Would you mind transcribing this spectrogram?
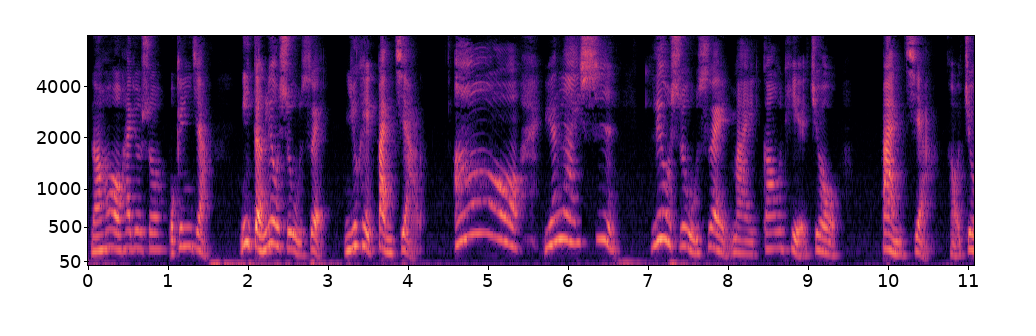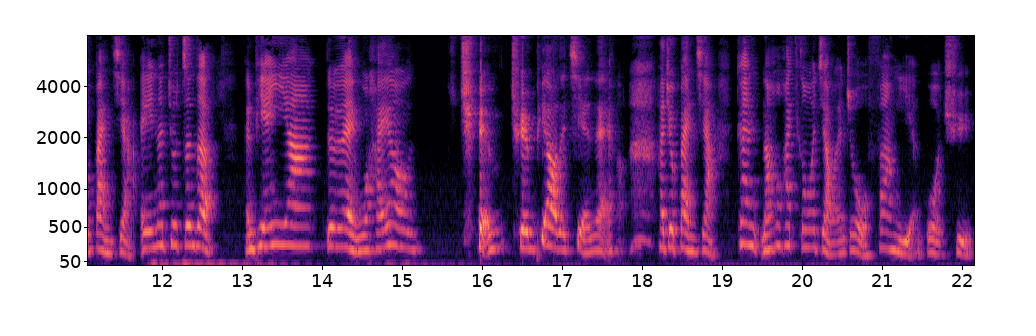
然后他就说：‘我跟你讲，你等六十五岁，你就可以半价了。’哦，原来是。”六十五岁买高铁就半价，好，就半价，诶，那就真的很便宜啊，对不对？我还要全 全票的钱呢，他就半价。看，然后他跟我讲完之后，我放眼过去，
